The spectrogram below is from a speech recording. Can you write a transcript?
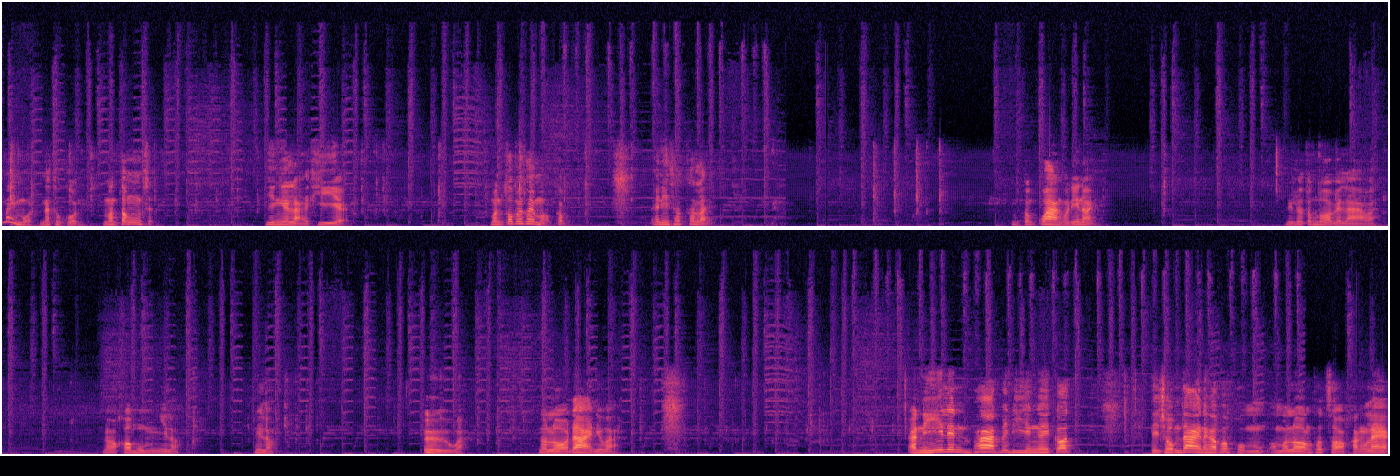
ไม่หมดนะทุกคน มันต้องยิงหลายๆทีอะ มันก็ไม่ค่อยเหมาะกับ อันนี้สักเท่าไหร่ มันต้องกว้างกว่านี้หน่อย หรือเราต้องรอเวลาวะ รอเข้ามุมอย่างนี้หรอ นี่หรอ เออว่ะ เรารอได้นี่ว่ะ อันนี้เล่นพลาดไม่ดียังไงก็ติชมได้นะครับเพราะผมเอามาลองทดสอบครั้งแรก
